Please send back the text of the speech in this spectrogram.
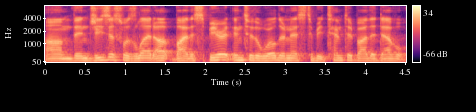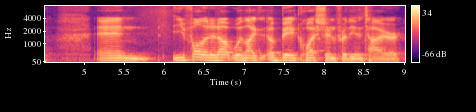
Um, then Jesus was led up by the Spirit into the wilderness to be tempted by the devil, and you followed it up with like a big question for the entire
